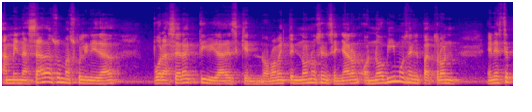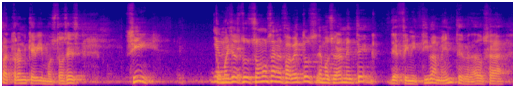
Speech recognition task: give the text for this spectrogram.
amenazada su masculinidad por hacer actividades que normalmente no nos enseñaron o no vimos en el patrón, en este patrón que vimos. Entonces, sí, como dices tú, somos analfabetos emocionalmente, definitivamente, ¿verdad? O sea,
